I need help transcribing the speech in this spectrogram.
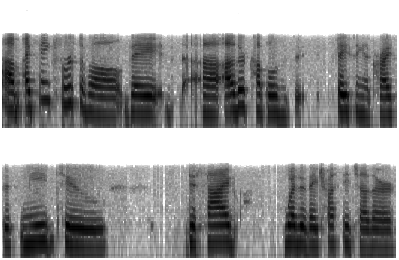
Um, I think first of all, they uh, other couples facing a crisis need to decide whether they trust each other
